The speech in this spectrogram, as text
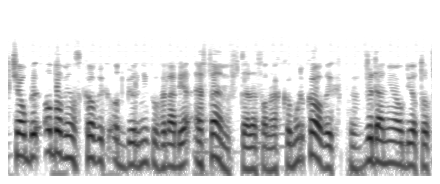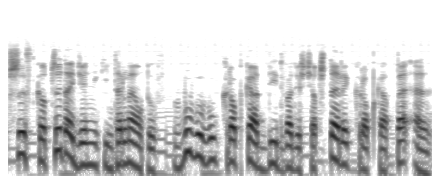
chciałby obowiązkowych odbiorników radia FM w telefonach komórkowych. W wydaniu audio to wszystko. Czytaj dziennik internautów www.d24.pl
